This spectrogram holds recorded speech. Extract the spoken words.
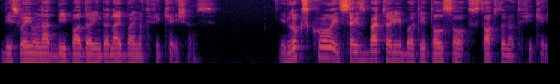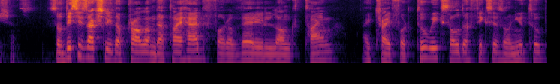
This way you will not be bothered in the night by notifications. It looks cool, it saves battery, but it also stops the notifications. So this is actually the problem that I had for a very long time. I tried for two weeks all the fixes on YouTube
